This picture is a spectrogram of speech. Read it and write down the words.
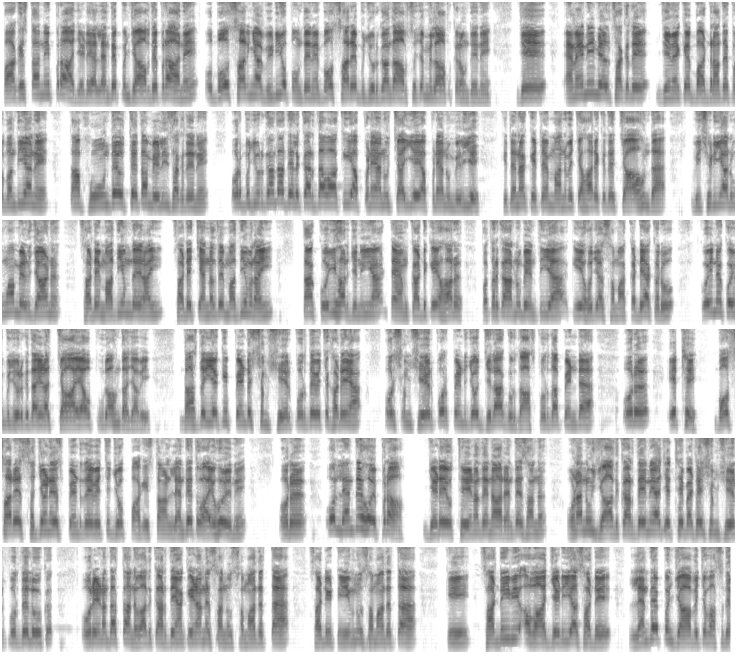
ਪਾਕਿਸਤਾਨੀ ਭਰਾ ਜਿਹੜੇ ਆ, ਲੈਂਦੇ ਪੰਜਾਬ ਦੇ ਭਰਾ ਨੇ, ਉਹ ਬਹੁਤ ਸਾਰੀਆਂ ਵੀਡੀਓ ਪਾਉਂਦੇ ਨੇ, ਬਹੁਤ ਸਾਰੇ ਬਜ਼ੁਰਗਾਂ ਦਾ ਆਪਸ ਵਿੱਚ ਮਿਲਾਪ ਕਰਾਉਂਦੇ ਨੇ। ਜੇ ਐਵੇਂ ਨਹੀਂ ਮਿਲ ਸਕਦੇ, ਜਿਵੇਂ ਕਿ ਬਾਰਡਰਾਂ ਤੇ ਪਾਬੰਦੀਆਂ ਨੇ, ਤਾਂ ਫੋਨ ਦੇ ਉੱਤੇ ਤਾਂ ਮਿਲ ਹੀ ਸਕਦੇ ਨੇ। ਔਰ ਬਜ਼ੁਰਗਾਂ ਦਾ ਦਿਲ ਕਰਦਾ ਵਾ ਕਿ ਆਪਣਿਆਂ ਨੂੰ ਚਾਹੀਏ, ਆਪਣਿਆਂ ਨੂੰ ਮਿਲੀਏ। ਕਿਤੇ ਨਾ ਕਿਤੇ ਮਨ ਵਿੱਚ ਹਰ ਇੱਕ ਦੇ ਚਾਹ ਹੁੰਦਾ ਵਿਛੜੀਆਂ ਰੂਹਾਂ ਮਿਲ ਜਾਣ, ਸਾਡੇ ਮਾਧਿਅਮ ਦੇ ਰਾਹੀਂ, ਸਾਡੇ ਚੈਨਲ ਦੇ ਮਾਧਿਅਮ ਰਾਹੀਂ। ਤਾਂ ਕੋਈ ਹਰਜ ਨਹੀਂ ਆ। ਟਾਈਮ ਕੱਢ ਕੇ ਹਰ ਪੱਤਰਕਾਰ ਨੂੰ ਬੇਨਤੀ ਆ ਕਿ ਇਹੋ ਜਿਹਾ ਸਮਾਂ ਕੱਢਿਆ ਕਰੋ। ਕੋਈ ਨਾ ਕੋਈ ਬਜ਼ੁਰਗ ਦਾ ਜਿਹੜਾ ਚਾਅ ਆ, ਉਹ ਪੂਰਾ ਹੁੰਦਾ ਜਾਵੇ। ਦੱਸ ਦਈਏ ਕਿ ਪਿੰਡ ਸ਼ਮਸ਼ੇਰਪੁਰ ਦੇ ਵਿੱਚ ਖੜੇ ਆ ਔਰ ਸ਼ਮਸ਼ੇਰਪੁਰ ਪਿੰਡ ਜੋ ਜ਼ਿਲ੍ਹਾ ਗੁਰਦਾਸਪੁਰ ਦਾ ਪਿੰਡ ਹੈ ਔਰ ਇੱਥੇ ਬਹੁਤ ਸਾਰੇ ਸੱਜਣ ਇਸ ਪਿੰਡ ਦੇ ਵਿੱਚ ਜੋ ਪਾਕਿਸਤਾਨ ਲਹਿੰਦੇ ਤੋਂ ਆਏ ਹੋਏ ਨੇ ਔਰ ਉਹ ਲਹਿੰਦੇ ਹੋਏ ਭਰਾ ਜਿਹੜੇ ਉੱਥੇ ਇਹਨਾਂ ਦੇ ਨਾਂ ਰਹਿੰਦੇ ਸਨ, ਉਹਨਾਂ ਨੂੰ ਯਾਦ ਕਰਦੇ ਨੇ ਅੱਜ ਇੱਥੇ ਬੈਠੇ ਸ਼ਮਸ਼ੇਰਪੁਰ ਦੇ ਲੋਕ, ਔਰ ਇਹਨਾਂ ਦਾ ਧੰਨਵਾਦ ਕਰਦੇ ਹਾਂ ਕਿ ਇਹਨਾਂ ਨੇ ਸਾਨੂੰ ਸਮਾਂ ਦਿੱਤਾ ਸਾਡੀ ਟੀਮ ਨੂੰ ਸਮਾਂ ਦਿੱਤਾ ਕਿ ਸਾਡੀ ਵੀ ਆਵਾਜ਼ ਜਿਹੜੀ ਆ ਸਾਡੇ ਲਹਿੰਦੇ ਪੰਜਾਬ ਵਿੱਚ ਵੱਸਦੇ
